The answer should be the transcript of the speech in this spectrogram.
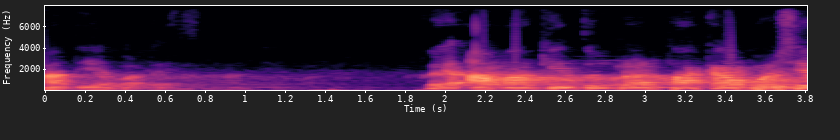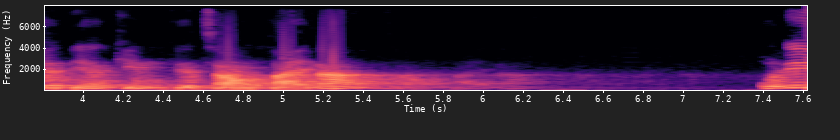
হাতিয়া পাঠাইছেন। আমাকে তোমরা টাকা পয়সা দিয়ে কিনতে চাও, তাই না? উনি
